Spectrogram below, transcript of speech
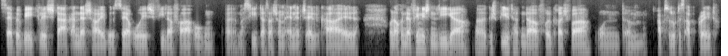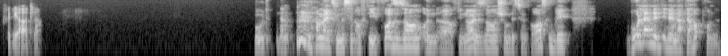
sehr beweglich, stark an der Scheibe, sehr ruhig, viel Erfahrung. Äh, man sieht, dass er schon NHL, KHL und auch in der finnischen Liga äh, gespielt hat und da erfolgreich war und ähm, absolutes Upgrade für die Adler. Gut, dann haben wir jetzt ein bisschen auf die Vorsaison und äh, auf die neue Saison schon ein bisschen vorausgeblickt. Wo landet ihr denn nach der Hauptrunde?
